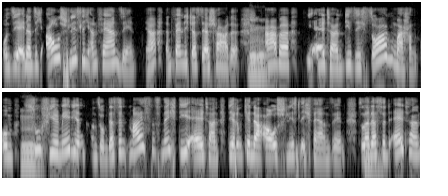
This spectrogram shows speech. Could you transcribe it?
und sie erinnern sich ausschließlich an Fernsehen, ja, dann fände ich das sehr schade. Mhm. Aber die Eltern, die sich Sorgen machen um Mhm. zu viel Medienkonsum, das sind meistens nicht die Eltern, deren Kinder ausschließlich Fernsehen, sondern das Mhm. sind Eltern,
